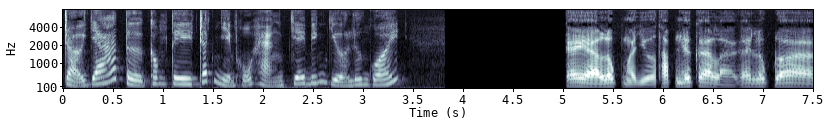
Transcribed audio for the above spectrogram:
trợ giá từ công ty trách nhiệm hữu hạn chế biến dừa lương quới. Cái à, lúc mà dừa thấp nhất là cái lúc đó à,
